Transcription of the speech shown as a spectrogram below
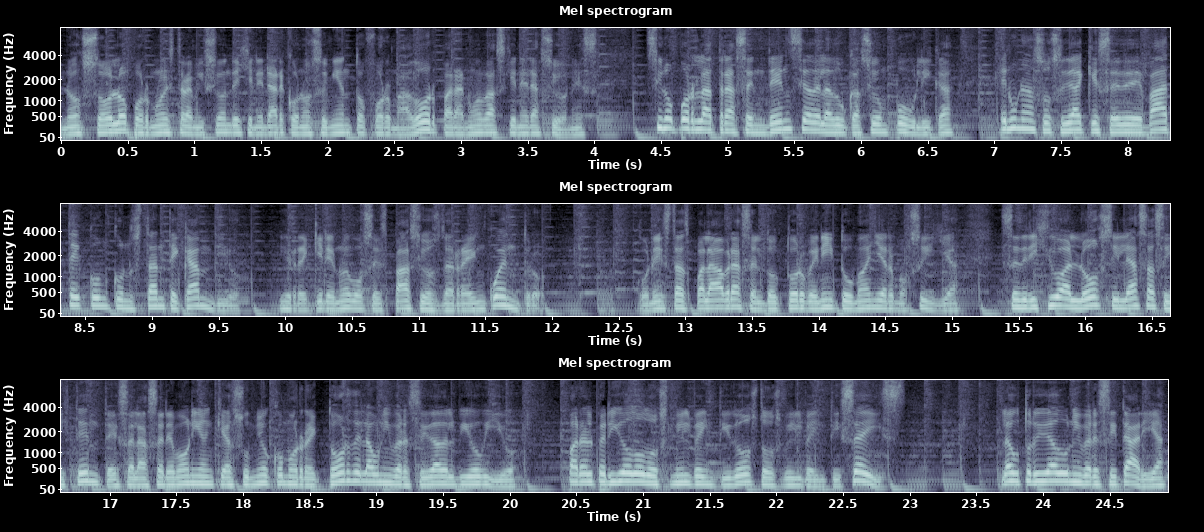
no solo por nuestra misión de generar conocimiento formador para nuevas generaciones, sino por la trascendencia de la educación pública en una sociedad que se debate con constante cambio y requiere nuevos espacios de reencuentro. Con estas palabras, el doctor Benito Maña Hermosilla se dirigió a los y las asistentes a la ceremonia en que asumió como rector de la Universidad del Biobío para el periodo 2022-2026. La autoridad universitaria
